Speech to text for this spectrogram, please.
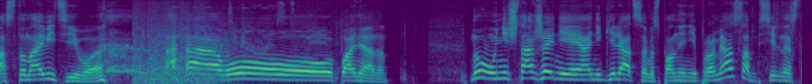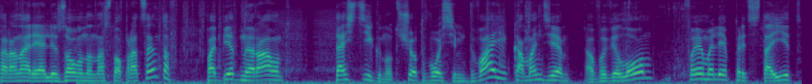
Остановите его. О, понятно. Ну, уничтожение и аннигиляция в исполнении промяса. Сильная сторона реализована на 100%. Победный раунд достигнут. Счет 8-2. И команде Вавилон Family предстоит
